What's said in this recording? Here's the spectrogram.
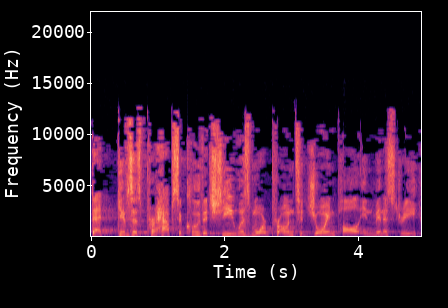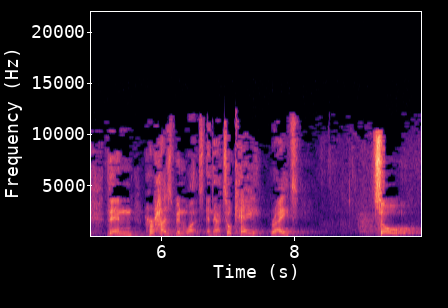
That gives us perhaps a clue that she was more prone to join Paul in ministry than her husband was. And that's okay, right? So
